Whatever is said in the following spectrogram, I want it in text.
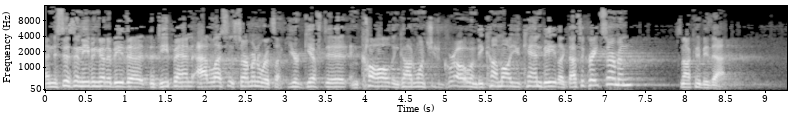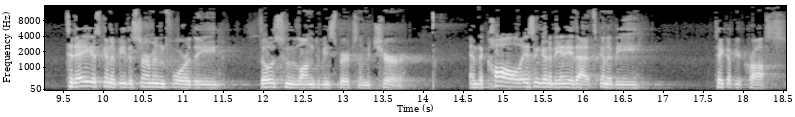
And this isn't even going to be the, the deep end adolescent sermon where it's like you're gifted and called and God wants you to grow and become all you can be. Like that's a great sermon. It's not going to be that. Today is going to be the sermon for the those who long to be spiritually mature. And the call isn't going to be any of that. It's going to be take up your cross,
